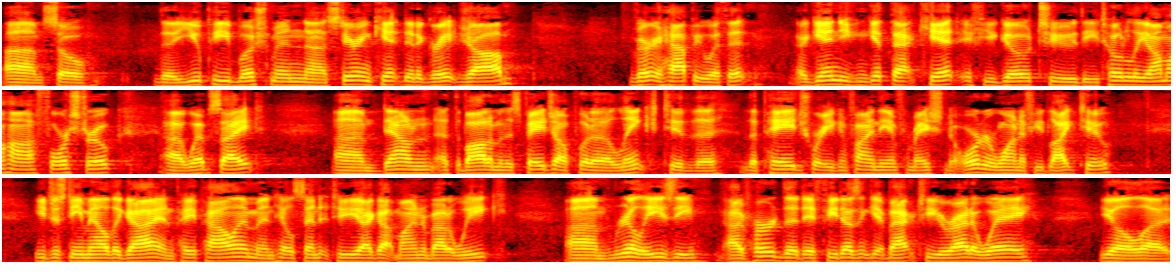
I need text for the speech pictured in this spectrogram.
Um, so the UP Bushman uh, steering kit did a great job. Very happy with it. Again, you can get that kit if you go to the Totally Yamaha four-stroke uh, website. Um, down at the bottom of this page, I'll put a link to the, the page where you can find the information to order one if you'd like to. You just email the guy and PayPal him, and he'll send it to you. I got mine in about a week. Um, real easy. I've heard that if he doesn't get back to you right away, you'll uh,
